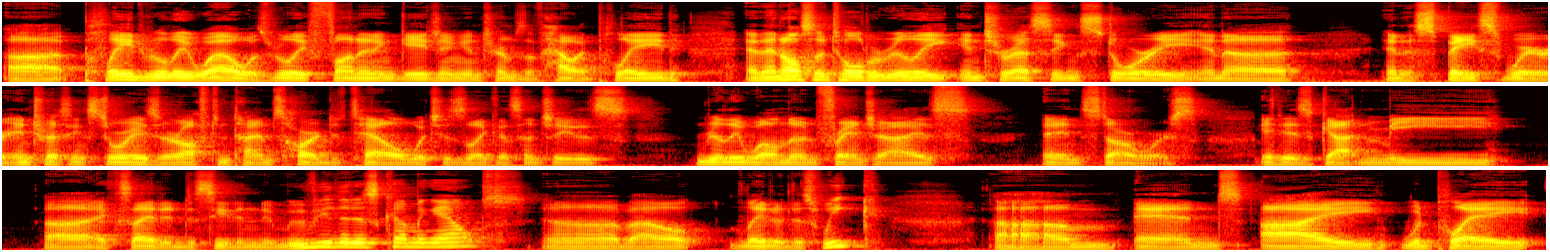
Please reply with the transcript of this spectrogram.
uh, played really well, was really fun and engaging in terms of how it played, and then also told a really interesting story in a in a space where interesting stories are oftentimes hard to tell, which is like essentially this really well known franchise in Star Wars. It has gotten me uh, excited to see the new movie that is coming out uh, about later this week. Um, and I would play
